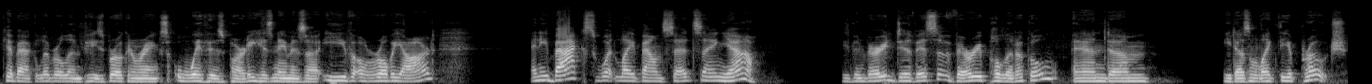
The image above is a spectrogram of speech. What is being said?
Quebec Liberal MP's broken ranks with his party. His name is uh, Yves Robillard, and he backs what Lightbound said, saying, yeah, he's been very divisive, very political, and um, he doesn't like the approach.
